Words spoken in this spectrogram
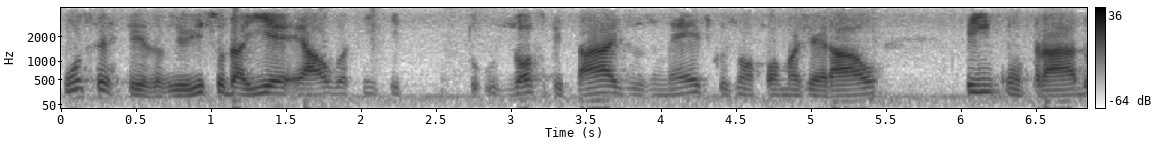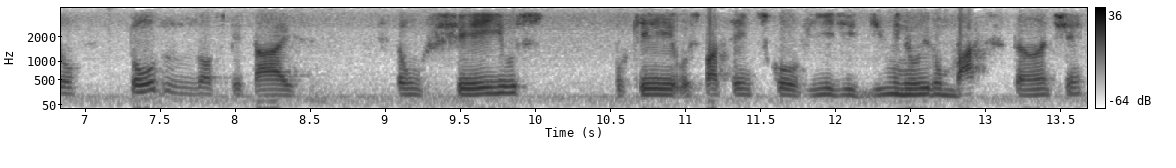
Com certeza, viu? Isso daí é, é algo assim que os hospitais, os médicos, de uma forma geral, têm encontrado. Todos os hospitais estão cheios, porque os pacientes Covid diminuíram bastante.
